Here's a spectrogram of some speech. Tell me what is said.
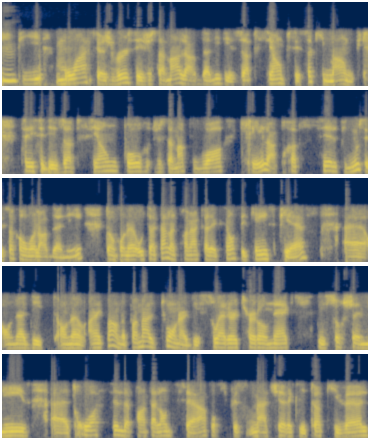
Mm. Puis moi, ce que je veux, c'est justement leur donner des options, puis c'est ça qui manque. Tu sais, c'est des options pour justement pouvoir créer leur propre style. Puis nous, c'est ça qu'on va leur donner. Donc, on a au total notre première collection, c'est 15 pièces. Euh, on a des, on a honnêtement, on a pas mal de tout. On a des sweaters, turtleneck, des surchemises, euh, trois styles de pantalons différents pour qu'ils puissent matcher avec les tops qu'ils veulent.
